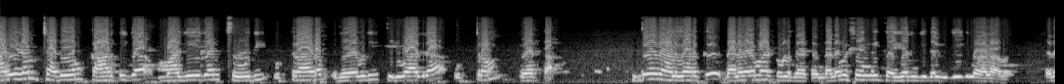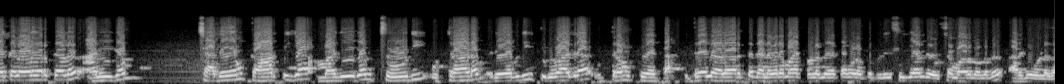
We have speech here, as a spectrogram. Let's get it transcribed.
അനിഴം ചതയം കാർത്തിക മകീരം ചോതി ഉത്രാടം രേവതി തിരുവാതിര ഉത്രം വേട്ട. ഇത്രയും ആളുകാർക്ക് ധനപരമായിട്ടുള്ള നേട്ടം ധനവിഷയങ്ങൾ കൈകാര്യം ചെയ്താൽ വിജയിക്കുന്ന ആളാണ്. ഏതൊക്കെ ആളുകാർക്കാണ് അനിഴം ചതയം കാർത്തിക മകീരം ചോതി ഉത്രാടം രേവതി തിരുവാതിര ഉത്രം കേട്ട ഇത്രയും ആളുകാർക്ക് ധനപരമായിട്ടുള്ള നേട്ടങ്ങളൊക്കെ പ്രതീക്ഷിക്കാൻ ദിവസമാണെന്നുള്ളത് അറിഞ്ഞുകൊള്ളുക.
